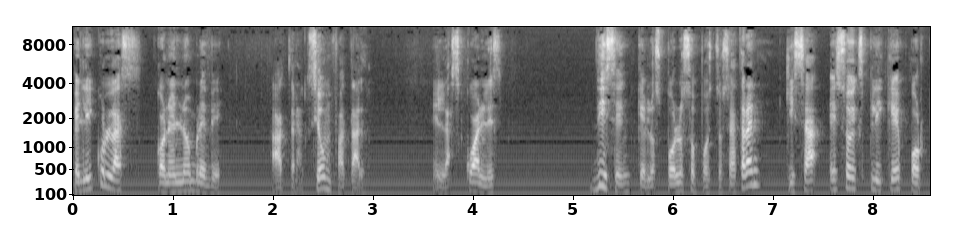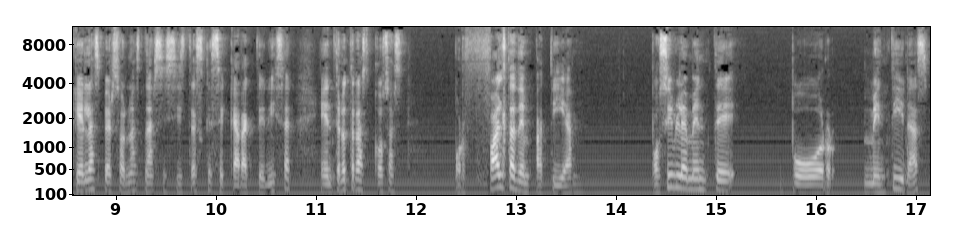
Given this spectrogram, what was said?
películas con el nombre de atracción fatal, en las cuales dicen que los polos opuestos se atraen. Quizá eso explique por qué las personas narcisistas que se caracterizan, entre otras cosas, por falta de empatía, posiblemente por mentiras,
